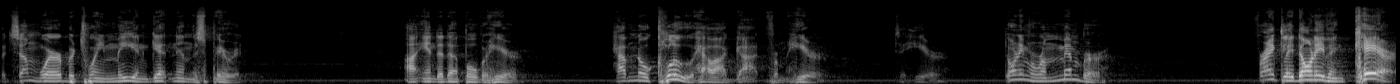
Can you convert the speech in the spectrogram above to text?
But somewhere between me and getting in the spirit, I ended up over here. Have no clue how I got from here to here. Don't even remember. Frankly, don't even care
